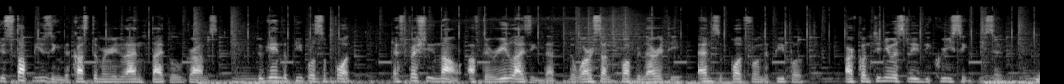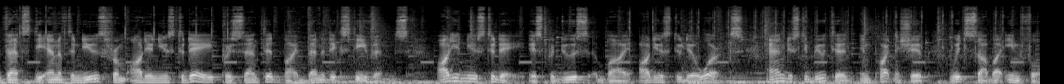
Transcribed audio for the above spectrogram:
should stop using the customary land title grants to gain the people's support, especially now after realizing that the Warisan's popularity and support from the people are continuously decreasing, he said. That's the end of the news from Audio News Today, presented by Benedict Stevens. Audio News Today is produced by Audio Studio Works and distributed in partnership with Sabah Info.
